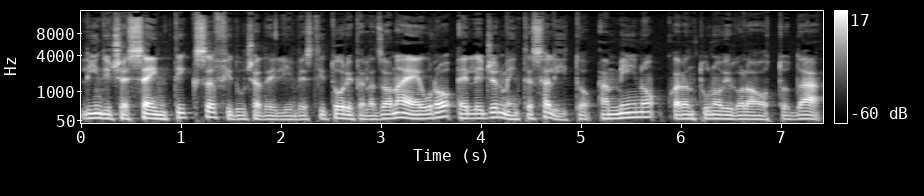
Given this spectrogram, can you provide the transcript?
L'indice Sentix, fiducia degli investitori per la zona euro, è leggermente salito a meno 41,8 da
